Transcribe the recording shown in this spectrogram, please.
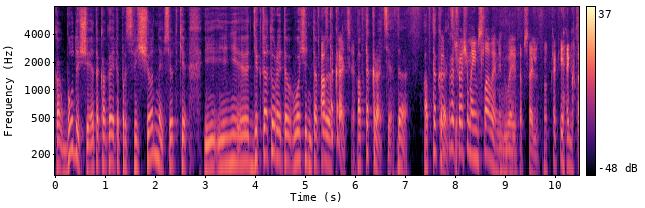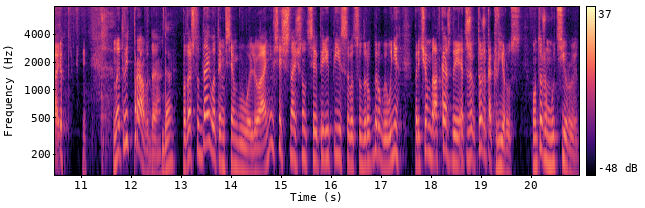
как будущее, это какая-то просвещенная все-таки... И, и не, диктатура это очень такое... Автократия. Автократия, да. Автократия. Короче, вообще моими словами да. говорит абсолютно. Вот как я говорю. Так... Но это ведь правда. Да. Потому что дай вот им всем волю, а они все сейчас начнут все переписываться друг к другу. У них, причем от каждой... Это же тоже как вирус. Он тоже мутирует.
